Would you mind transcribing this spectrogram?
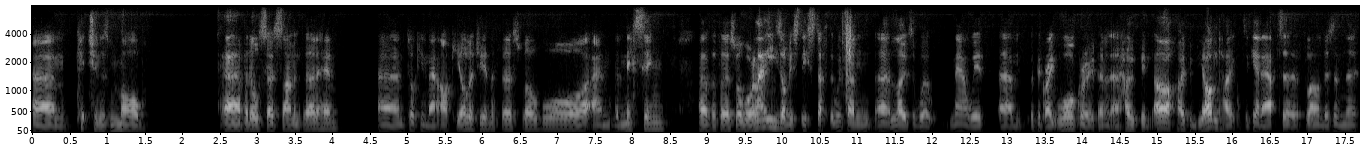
um, Kitchener's mob, uh, but also Simon Verdegem, um, talking about archaeology in the First World War and the missing of the First World War. And that is obviously stuff that we've done uh, loads of work now with um, with the Great War Group, and uh, hoping, oh, hoping beyond hope to get out to Flanders in the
